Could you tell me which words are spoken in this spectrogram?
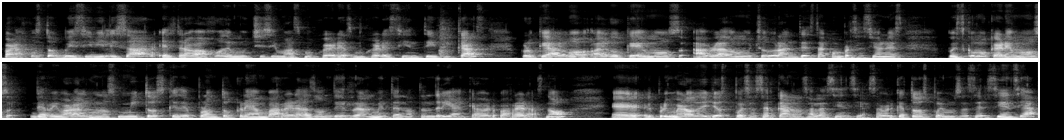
para justo visibilizar el trabajo de muchísimas mujeres, mujeres científicas. Creo que algo, algo que hemos hablado mucho durante esta conversación es pues como queremos derribar algunos mitos que de pronto crean barreras donde realmente no tendrían que haber barreras, ¿no? Eh, el primero de ellos, pues acercarnos a la ciencia, saber que todos podemos hacer ciencia.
